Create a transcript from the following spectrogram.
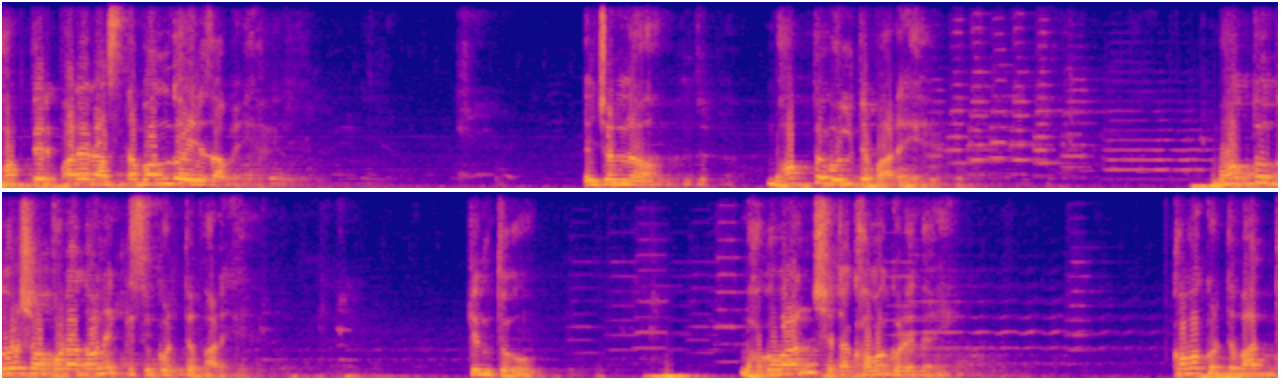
ভক্তের পরে রাস্তা বন্ধ হয়ে যাবে। এই জন্য ভক্ত বলতে পারে। ভক্ত দোষ, অপরাধ অনেক কিছু করতে পারে। কিন্তু ভগবান সেটা ক্ষমা করে দেয়। ক্ষমা করতে বাধ্য।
